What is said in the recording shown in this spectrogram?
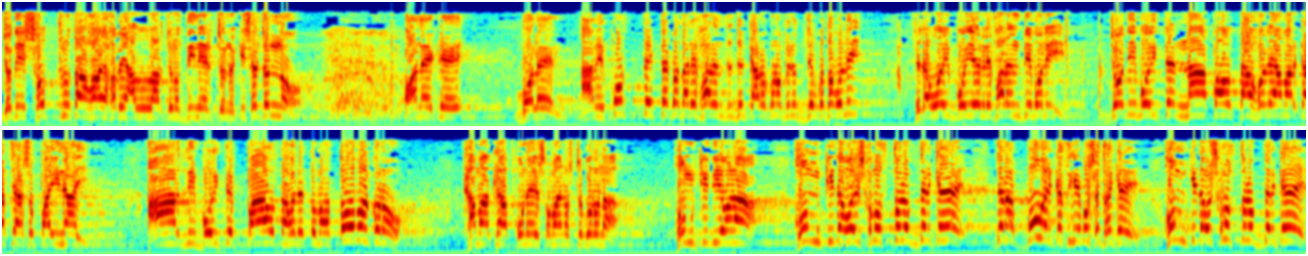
যদি শত্রুতা হয়, হবে আল্লাহর জন্য, দিনের জন্য। কিসের জন্য? অনেকে বলেন, আমি প্রত্যেকটা কথা রেফারেন্স যদি কারও কোনো বিরুদ্ধে কথা বলি, সেটা ওই বইয়ের রেফারেন্স দিয়ে বলি। যদি বইতে না পাও, তাহলে আমার কাছে আসো, পাই নাই। আর যদি বইতে পাও, তাহলে তোমরা তবা করো। খামাখা ফোনে সময় নষ্ট করো না। হুমকি দিও না। হুমকি দাও ওই সমস্ত লোকদেরকে যারা বউয়ের কাছে গিয়ে বসে থাকে। হুমকি দাও সমস্ত লোকদেরকে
